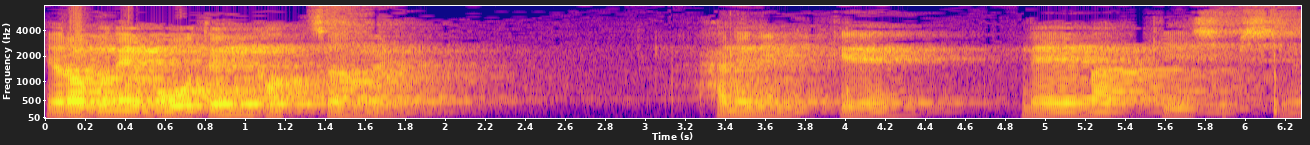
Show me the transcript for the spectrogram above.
여러분의 모든 걱정을 하느님께 내맡기십시오.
